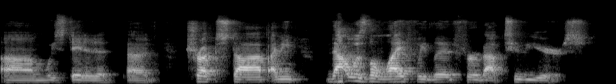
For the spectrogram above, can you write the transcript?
Um, we stayed at a, a, truck stop. I mean that was the life we lived for about two years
